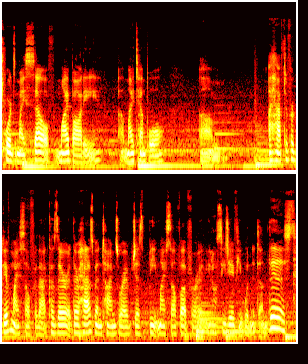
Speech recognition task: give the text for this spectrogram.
towards myself, my body, uh, my temple, um, I have to forgive myself for that because there there has been times where I've just beat myself up for it. You know, CJ, if you wouldn't have done this,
